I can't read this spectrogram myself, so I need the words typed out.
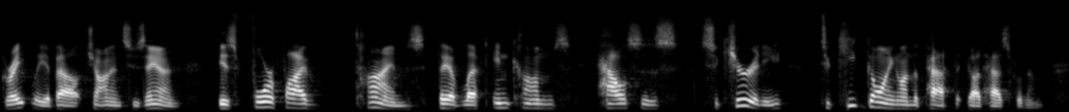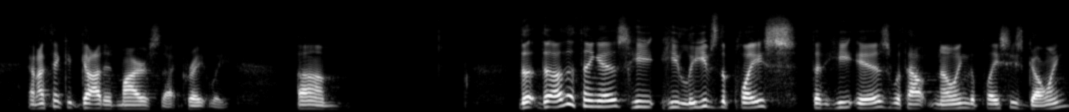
greatly about John and Suzanne is four or five times they have left incomes, houses, security to keep going on the path that God has for them. And I think God admires that greatly. Um, the, the other thing is, he, he leaves the place that he is without knowing the place he's going.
